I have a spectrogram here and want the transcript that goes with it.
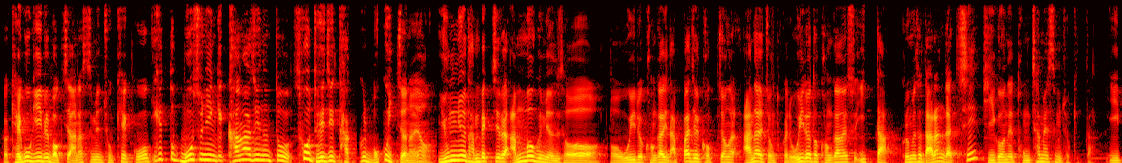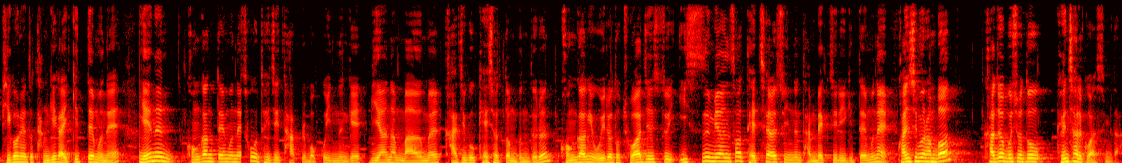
그러니까 개고기를 먹지 않았으면 좋겠고 이게 또 모순인 게 강아지는 또 소, 돼지, 닭을 먹고 있잖아요. 육류 단백질을 안 먹으면서 어, 오히려 건강이 나빠질 걱정을 안 할 정도까지 오히려 더 건강할 수 있다. 그러면서 나랑 같이 비건에 동참했으면 좋겠다. 이 비건에도 단계가 있기 때문에 얘는 건강 때문에 소, 돼지, 닭을 먹고 있는 게 미안한 마음을 가지고 계셨던 분들은 건강이 오히려 더 좋아질 수 있 으면서 대체할 수 있는 단백질이기 때문에 관심을 한번 가져보셔도 괜찮을 것 같습니다.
